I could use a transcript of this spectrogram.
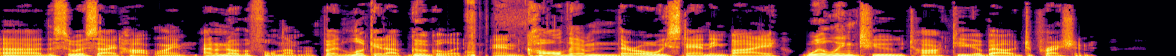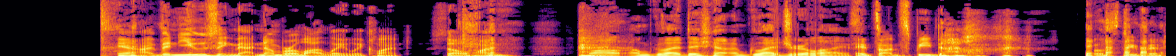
uh the suicide hotline. I don't know the full number, but look it up, Google it, and call them. They're always standing by, willing to talk to you about depression. Yeah, I've been using that number a lot lately, Clint. So I'm Well, I'm glad to. I'm glad you're alive. It's on speed dial. so stupid.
